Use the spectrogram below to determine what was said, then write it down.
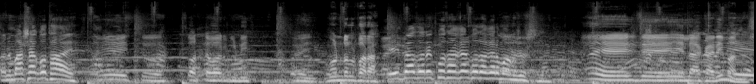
মানে বাসা কোথায়? এই তো চট্টাবারগুড়ি এই মন্ডলপাড়া। এই বাজারে কোথাকার কোথাকার মানুষ আসে? এই যে এলাকারই মানুষ।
